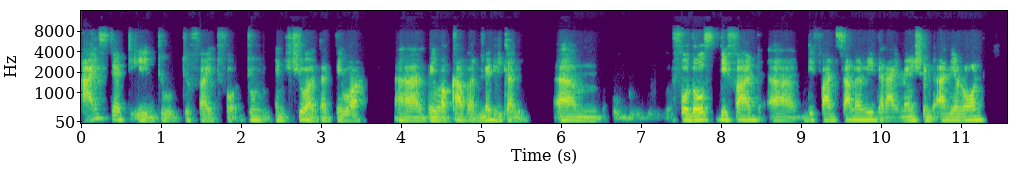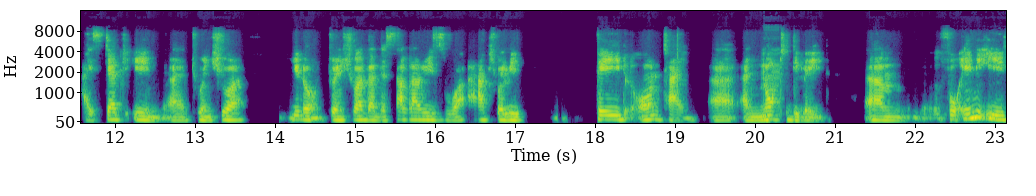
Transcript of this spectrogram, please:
I stepped in to, to fight for, to ensure that they were, uh, they were covered medically. Um, for those deferred, uh, deferred salary that I mentioned earlier on, I stepped in uh, to ensure you know, to ensure that the salaries were actually paid on time uh, and not delayed. Um, for any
